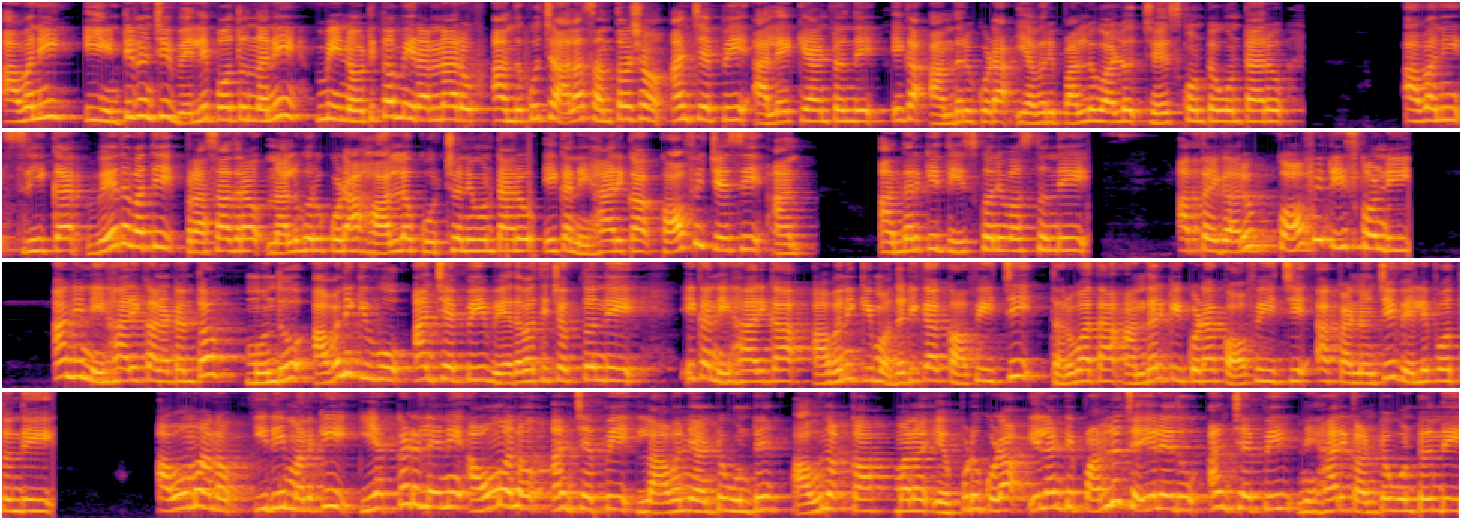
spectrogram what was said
అవని ఈ ఇంటి నుంచి వెళ్ళిపోతుందని మీ నోటితో మీరన్నారు. అందుకు చాలా సంతోషం అని చెప్పి అలేకే అంటుంది. ఇక అందరూ కూడా ఎవరి పనులు వాళ్ళు చేసుకుంటూ ఉంటారు. అవని శ్రీకర్ వేదవతి ప్రసాదరావు నలుగురు కూడా హాల్లో కూర్చొని ఉంటారు. ఇక నిహారిక కాఫీ చేసి అందరికీ తీసుకొని వస్తుంది. అత్తయ్య గారు కాఫీ తీసుకోండి అని నిహారిక అనటంతో ముందు అవనికివ్వు అని చెప్పి వేదవతి చెప్తుంది. ఇక నిహారిక అవనికి మొదటిగా కాఫీ ఇచ్చి తరువాత అందరికీ కూడా కాఫీ ఇచ్చి అక్కడి నుంచి వెళ్ళిపోతుంది. అవమానం. ఇది మనకి ఎక్కడ లేని అవమానం అని చెప్పి లావణ్య అంటూ ఉంటే అవునక్క మనం ఎప్పుడు కూడా ఇలాంటి పనులు చేయలేదు అని చెప్పి నిహారిక అంటూ ఉంటుంది.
